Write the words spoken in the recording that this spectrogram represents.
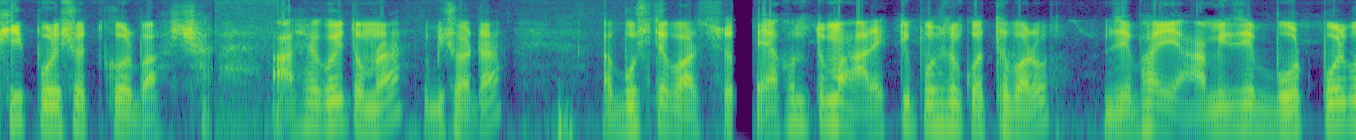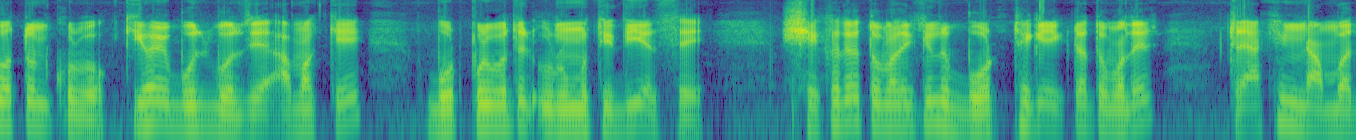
ফি পরিশোধ করবা। আশা করি তোমরা বিষয়টা বুঝতে পারছ। এখন তোমরা আরেকটি প্রশ্ন করতে পারো যে, ভাই, আমি যে বোর্ড পরিবর্তন করব, কীভাবে বুঝব যে আমাকে বোর্ড পরিবর্তনের অনুমতি দিয়েছে? সেক্ষেত্রে তোমাদের কিন্তু বোর্ড থেকে একটা তোমাদের ট্র্যাকিং নাম্বার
